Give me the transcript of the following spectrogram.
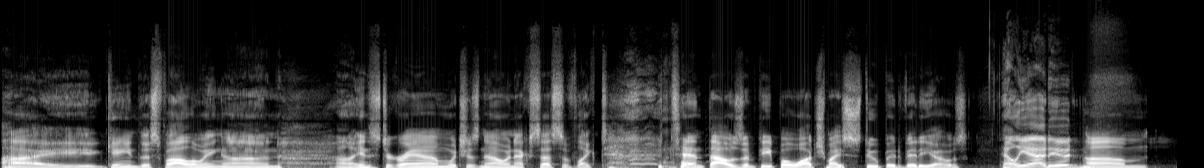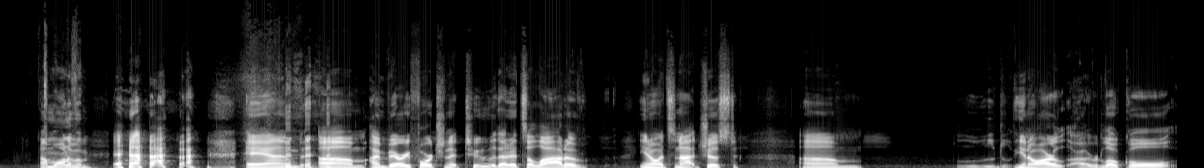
I gained this following on uh, Instagram, which is now in excess of like 10,000 people watch my stupid videos. Hell yeah, dude. Um, I'm one of them. and um, I'm very fortunate too that it's a lot of, you know, it's not just, um, you know, our our local,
